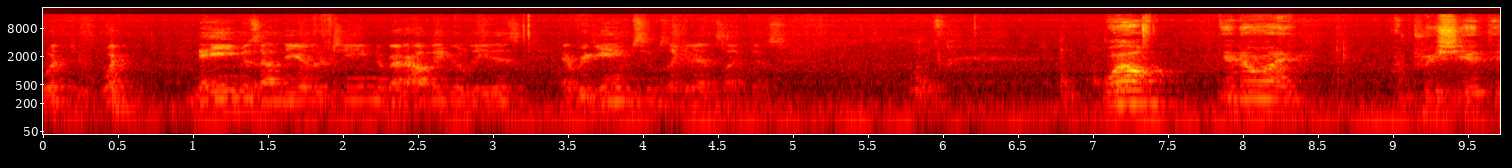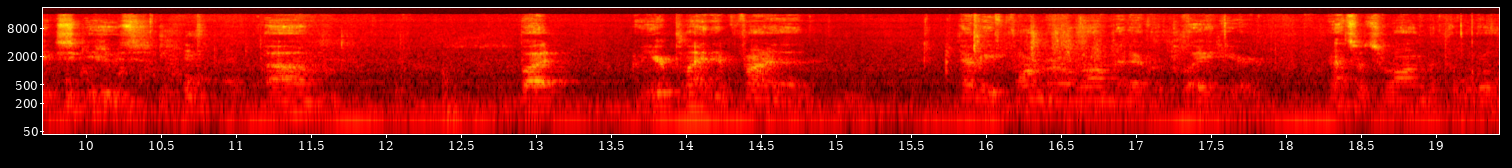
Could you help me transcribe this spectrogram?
what, what name is on the other team, no matter how big your lead is, every game seems like it ends like this? Well, you know, I appreciate the excuse. Um, But you're playing in front of the- every former alum that ever played here. That's what's wrong with the world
